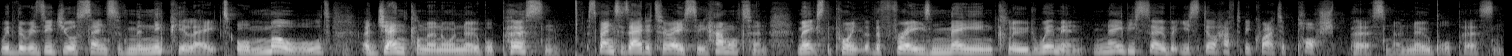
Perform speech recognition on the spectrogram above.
with the residual sense of manipulate or mould a gentleman or noble person. Spenser's editor, A.C. Hamilton, makes the point that the phrase may include women. Maybe so, but you still have to be quite a posh person, a noble person.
